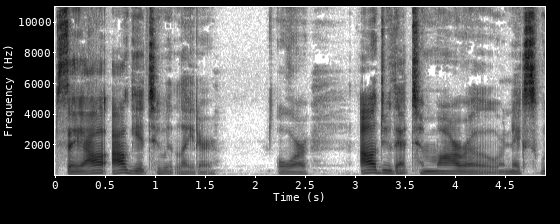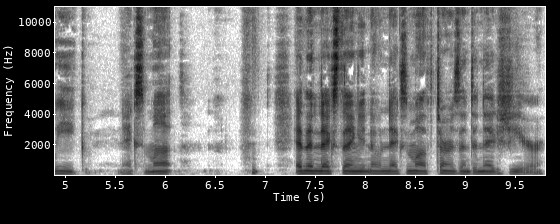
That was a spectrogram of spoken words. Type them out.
say, I'll, I'll get to it later, or I'll do that tomorrow, or next week, next month and then next thing you know, next month turns into next year.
